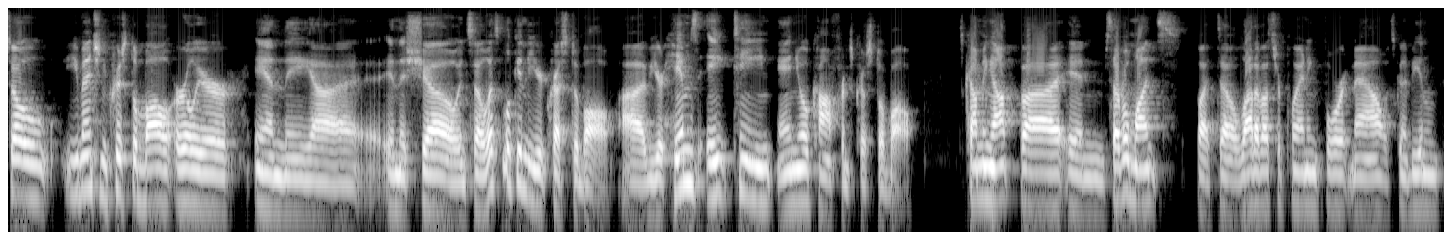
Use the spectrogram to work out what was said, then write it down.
So you mentioned crystal ball earlier in the uh, in the show, and so let's look into your crystal ball. Uh, your HIMSS 18 annual conference crystal ball. It's coming up uh, in several months, but uh, a lot of us are planning for it now. It's going to be in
